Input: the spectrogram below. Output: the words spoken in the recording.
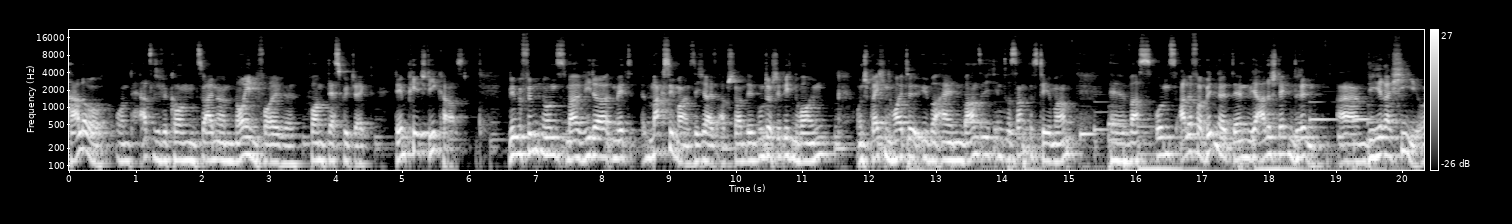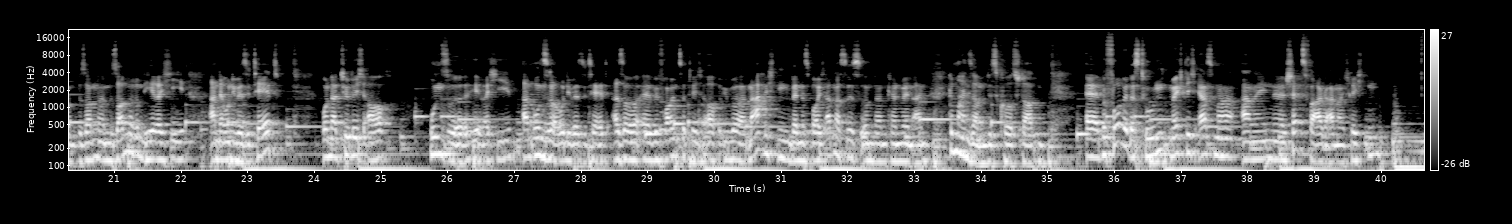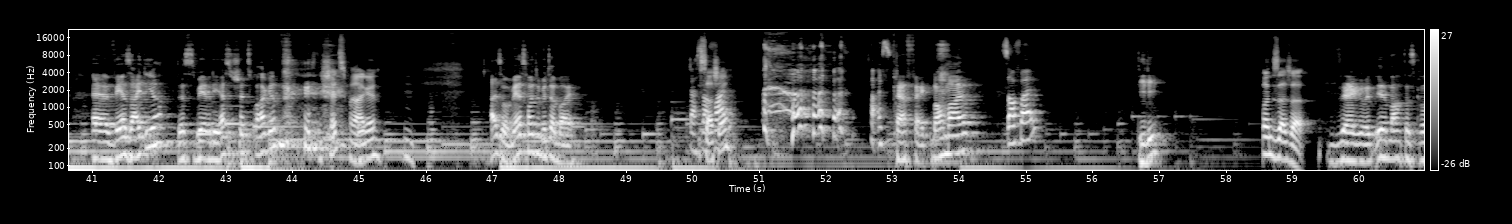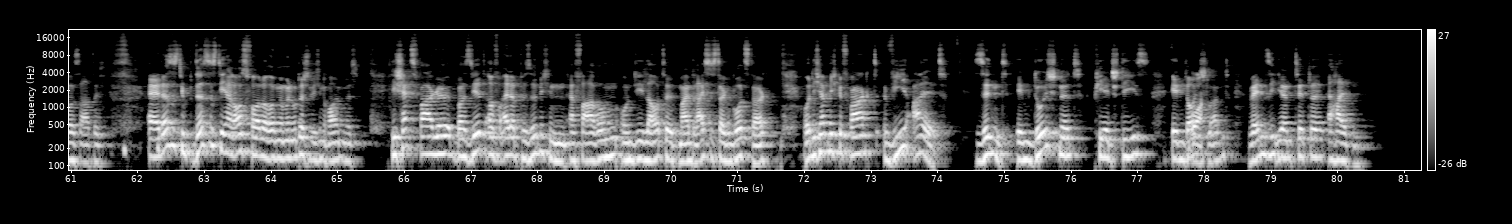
Hallo und herzlich willkommen zu einer neuen Folge von Desk Reject, dem PhD-Cast. Wir befinden uns mal wieder mit maximalem Sicherheitsabstand in unterschiedlichen Räumen und sprechen heute über ein wahnsinnig interessantes Thema, äh, was uns alle verbindet, denn wir alle stecken drin. Ähm, die Hierarchie und im Besonderen die Hierarchie an der Universität und natürlich auch unsere Hierarchie an unserer Universität. Also äh, wir freuen uns natürlich auch über Nachrichten, wenn es bei euch anders ist und dann können wir in einen gemeinsamen Diskurs starten. Äh, bevor wir das tun, möchte ich erstmal eine Schätzfrage an euch richten. Äh, wer seid ihr? Das wäre die erste Schätzfrage. Schätzfrage? Hm. Also, wer ist heute mit dabei? Das Sascha? Fast. Perfekt. Nochmal. Sofal? Didi? Und Sascha. Sehr gut, ihr macht das großartig. Äh, das, ist die, das ist die Herausforderung, wenn man in unterschiedlichen Räumen ist. Die Schätzfrage basiert auf einer persönlichen Erfahrung und die lautet mein 30. Geburtstag. Und ich habe mich gefragt, wie alt sind im Durchschnitt PhDs in Deutschland, Boah. wenn sie ihren Titel erhalten?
